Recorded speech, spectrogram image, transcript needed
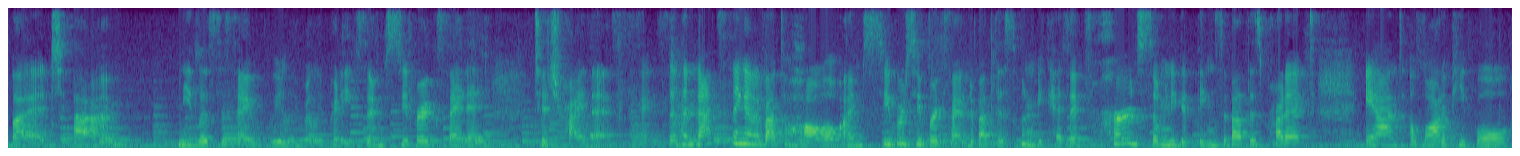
but um, needless to say, really, really pretty. So I'm super excited to try this. Okay, so the next thing I'm about to haul, I'm super, super excited about this one because I've heard so many good things about this product and a lot of people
